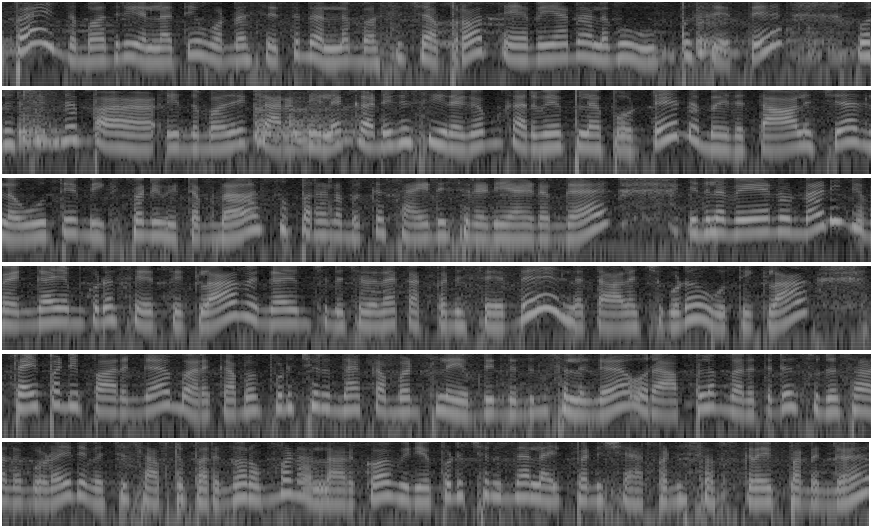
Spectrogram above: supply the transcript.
இப்போ இந்த மாதிரி எல்லாத்தையும் ஒன்றா சேர்த்து நல்லா மசிச்ச அப்புறம் தேவையான அளவு உப்பு சேர்த்து ஒரு சின்ன ப இந்த மாதிரி கரண்டியில் கடுகு சீரகம் கருவேப்பிலை போட்டு நம்ம இதை தாளித்து அதில் ஊற்றி மிக்ஸ் பண்ணி விட்டோம்னா சூப்பராக நமக்கு சைடிஷ் ரெடி ஆகிடுங்க இதில் வேணும்னா நீங்கள் வெங்காயம் கூட சேர்த்துக்கலாம். வெங்காயம் சின்ன சின்னதாக கட் பண்ணி சேர்த்து இதில் தாளித்து கூட ஊற்றிக்கலாம் ட்ரை பண்ணி பாருங்கள் மறக்காமல் பிடிச்சிருந்தா கமெண்ட்ஸில் எப்படி இருந்ததுன்னு சொல்லுங்கள் ஒரு அப்பளம் வறுத்துட்டு சுடசாதம் கூட இதை வச்சு சாப்பிட்டு பாருங்கள் ரொம்ப நல்லாயிருக்கும் வீடியோ பிடிச்சிருந்தா லைக் பண்ணி ஷேர் பண்ணி சப்ஸ்கிரைப் பண்ணுங்கள்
